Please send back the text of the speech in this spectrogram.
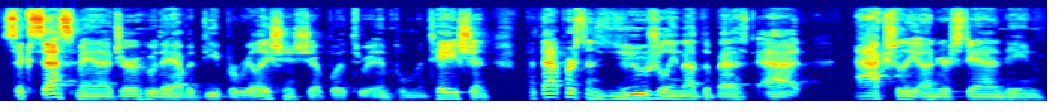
success manager who they have a deeper relationship with through implementation. But that person's usually not the best at actually understanding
